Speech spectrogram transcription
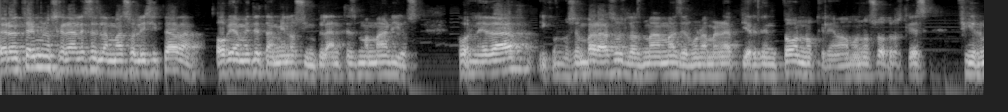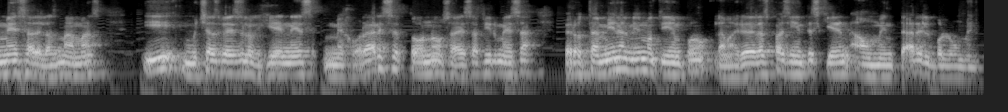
Pero en términos generales es la más solicitada. Obviamente también los implantes mamarios. Con la edad y con los embarazos, las mamas de alguna manera pierden tono, que le llamamos nosotros, que es firmeza de las mamas, y muchas veces lo que quieren es mejorar ese tono, o sea, esa firmeza, pero también al mismo tiempo la mayoría de las pacientes quieren aumentar el volumen,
